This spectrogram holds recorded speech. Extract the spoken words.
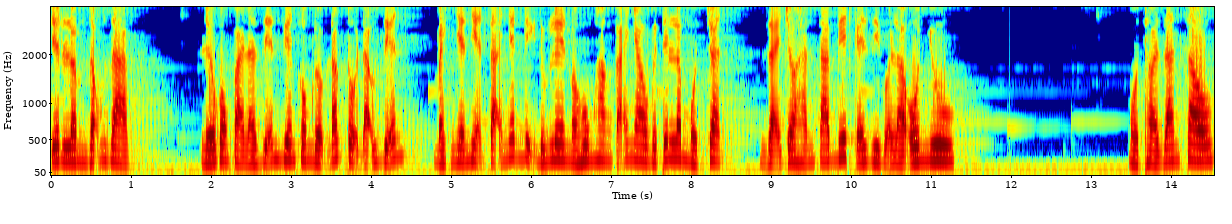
Tiết Lâm rõng rạc, nếu không phải là diễn viên không được đắc tội đạo diễn, Bạch Nhiên hiện tại nhất định đứng lên mà hung hăng cãi nhau với Tiết Lâm một trận, dạy cho hắn ta biết cái gì gọi là ôn nhu. Một thời gian sau,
